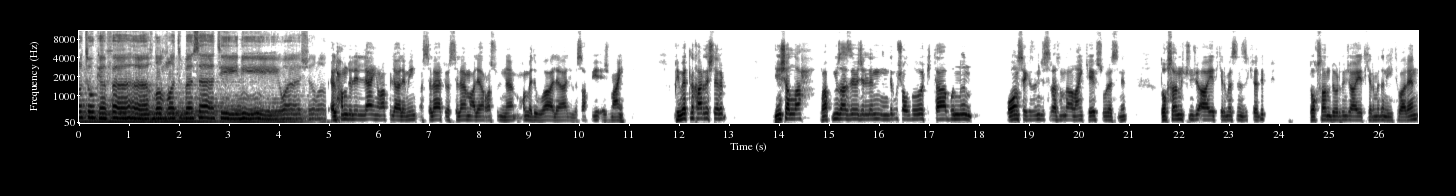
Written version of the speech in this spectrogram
صرتك فاخضرت بساتيني واشرق Elhamdülillahi Rabbil Alemin ve salatu ve selamu ala Resulina Muhammedu ve ala alihi ve sahbihi ecmain. Kıymetli kardeşlerim, inşallah Rabbimiz Azze ve Celle'nin indirmiş olduğu kitabının 18. sırasında alan Kehf suresinin 93. ayet kerimesini zikredip 94. ayet kerimeden itibaren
